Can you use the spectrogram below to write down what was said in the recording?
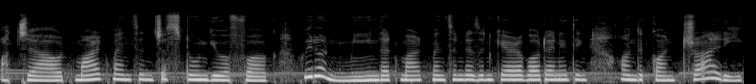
watch out, Mark Manson just don't give a fuck, we don't mean that Mark Manson doesn't care about anything. On the contrary,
